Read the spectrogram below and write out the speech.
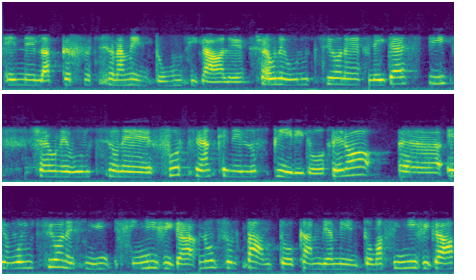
e nell'aperfezionamento musicale, c'è un'evoluzione nei testi, c'è un'evoluzione forse anche nello spirito, però eh, evoluzione significa non soltanto cambiamento, ma significa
